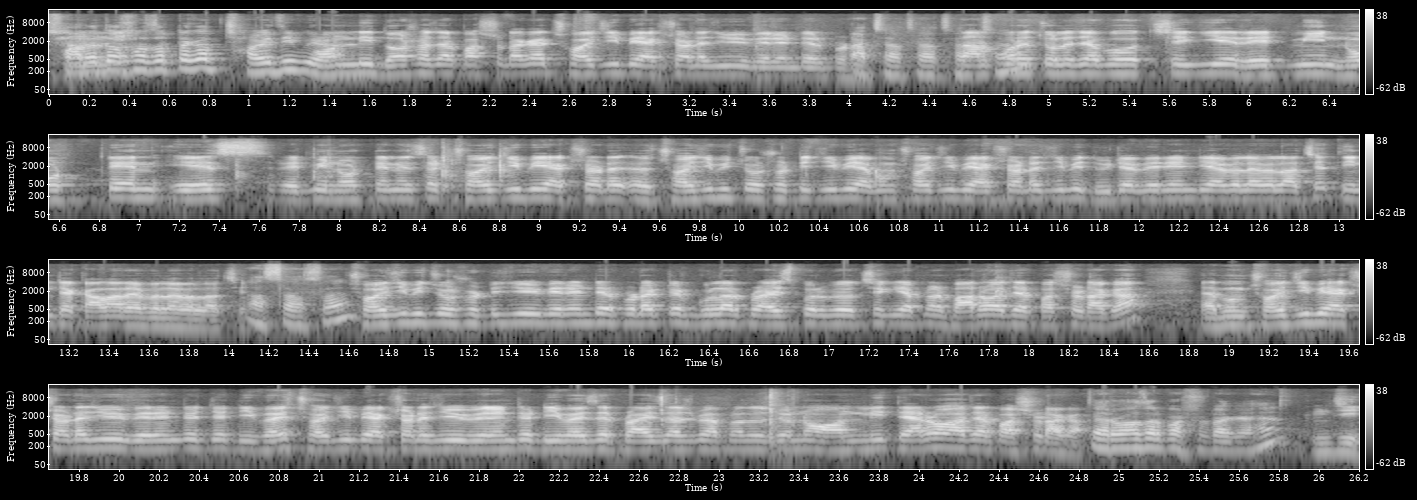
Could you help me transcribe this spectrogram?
সাড়ে দশ হাজার টাকা ছয় জিবি অনলি দশ হাজার পাঁচশো টাকায় ছয় জিবি একশো জিবি ভ্যারিয়েন্টের প্রোডাক্ট আচ্ছা আচ্ছা আচ্ছা তারপরে চলে যাব হচ্ছে গিয়ে Redmi Note ten S Redmi Note ten S এর ছয় জিবি একশো ছয় জিবি চৌষট্টি জিবি এবং ছয় জিবি একশো জিবি দুইটা ভেরিয়েন্টই অ্যাভেলেবেল আছে তিনটা কালার অ্যাভেলেবেল আছে। ছয় জিবি চৌষট্টি জিবি ভেরিয়েন্টের প্রোডাক্টেরগুলার প্রাইস পড়বে হচ্ছে কি আপনার বারো হাজার পাঁচশো টাকা এবং ছয় জিবি একশো আঠাশ জিবি ভেরিয়েন্টের যে ডিভাইস ছয় জিবি একশো আঠাশ জিবি ভেরিয়েন্টের ডিভাইসের প্রাইস আসবে আপনাদের জন্য অনলি তেরো হাজার পাঁচশো টাকা। তেরো হাজার পাঁচশো টাকা হ্যাঁ? জি।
